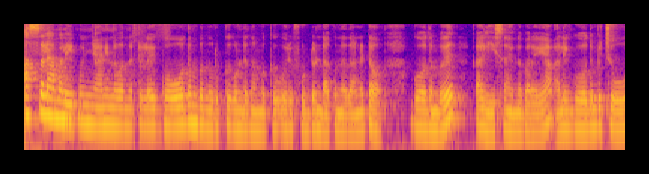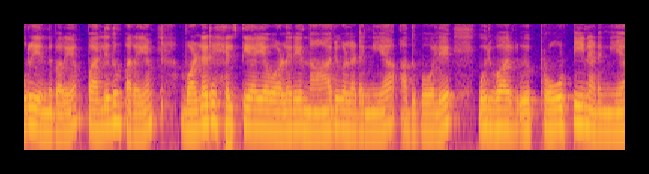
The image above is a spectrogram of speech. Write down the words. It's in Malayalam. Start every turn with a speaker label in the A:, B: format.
A: അസ്സലാമലൈക്കും. ഞാൻ ഇന്ന് വന്നിട്ടുള്ള ഗോതമ്പ് നുറുക്ക് കൊണ്ട് നമുക്ക് ഒരു ഫുഡ് ഉണ്ടാക്കുന്നതാണ് കേട്ടോ ഗോതമ്പ് അലീസ എന്ന് പറയാം അല്ലെങ്കിൽ ഗോതമ്പ് ചോറ് എന്ന് പറയാം പലതും പറയാം. വളരെ ഹെൽത്തിയായ വളരെ നാരുകളടങ്ങിയ അതുപോലെ ഒരുപാട് പ്രോട്ടീൻ അടങ്ങിയ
